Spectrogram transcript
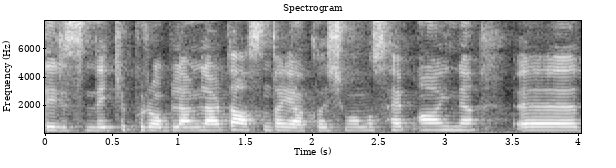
derisindeki problemlerde aslında yaklaşımımız hep aynı. Ee,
